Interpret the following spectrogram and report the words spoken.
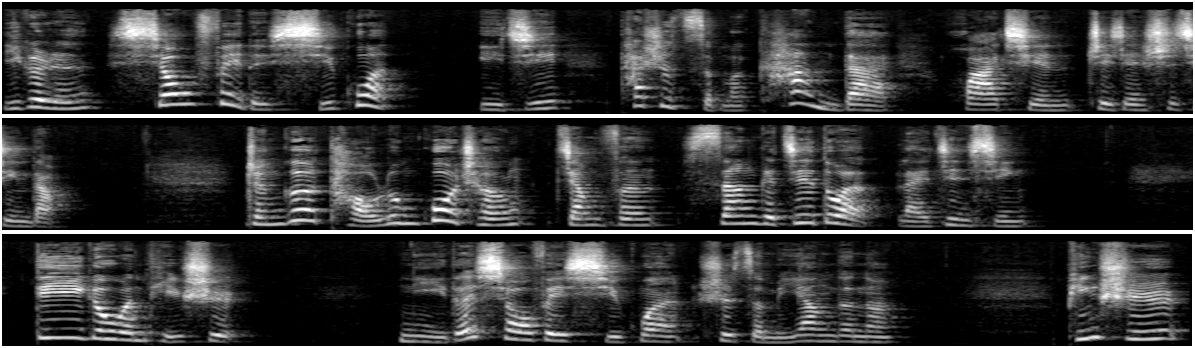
一个人消费的习惯，以及他是怎么看待花钱这件事情的。整个讨论过程将分三个阶段来进行。第一个问题是，你的消费习惯是怎么样的呢？平时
